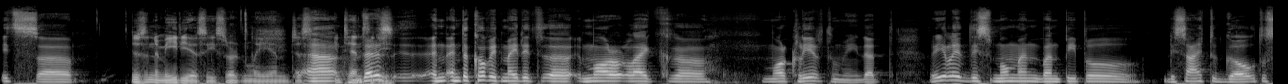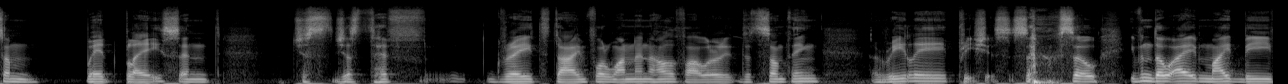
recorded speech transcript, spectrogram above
it's uh, there's an immediacy certainly, and just uh, intensity. There is, and and the COVID made it uh, more like uh, more clear to me that really this moment when people decide to go to some weird place and just just have great time for one and a half hour that's something really precious. So so even though i might be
